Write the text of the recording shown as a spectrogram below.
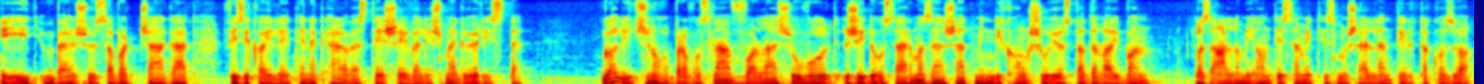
így belső szabadságát fizikai létének elvesztésével is megőrizte. Galics noha pravoszláv vallású volt, zsidó származását mindig hangsúlyozta dalaiban, az állami antiszemitizmus ellen tiltakozva.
